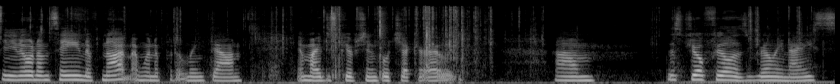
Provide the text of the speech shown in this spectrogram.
then you know what I'm saying. If not, I'm going to put a link down in my description. Go check her out. Um, this drill fill is really nice.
